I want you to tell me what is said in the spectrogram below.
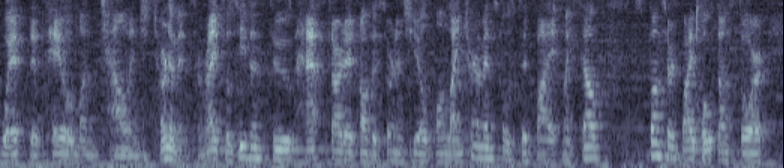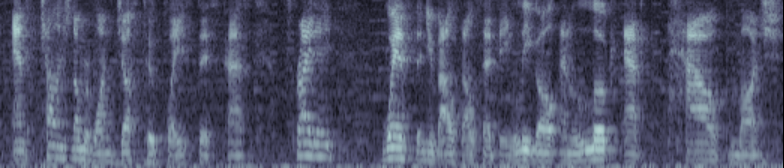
with the Tablemon Challenge tournaments. Alright, so seasons two has started of the Sword and Shield online tournaments hosted by myself, sponsored by Po Town Store, and challenge number one just took place this past Friday with the new battle style set being legal and look at how much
